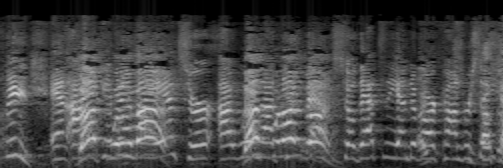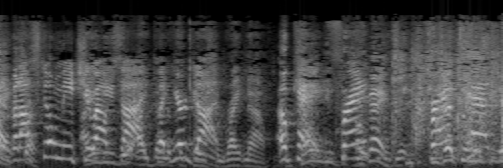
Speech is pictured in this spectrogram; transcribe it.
speech. and I've That's given what I've my asked. answer. I will That's not what do I've that. done. So that's the end of our conversation. Okay, but I'll still meet you I need your outside. But you're done right now. Okay, Frank. Okay, she- she Frank said to has.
